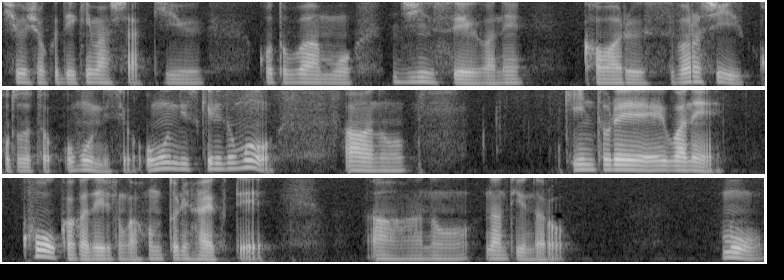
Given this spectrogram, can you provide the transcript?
就職できましたっていうことはもう人生がね変わる素晴らしいことだと思うんですよ。思うんですけれどもあの筋トレはね効果が出るのが本当に早くてあの何て言うんだろう。も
